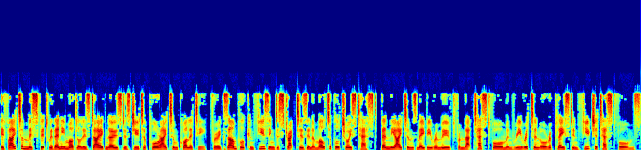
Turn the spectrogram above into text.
If item misfit with any model is diagnosed as due to poor item quality, for example confusing distractors in a multiple-choice test, then the items may be removed from that test form and rewritten or replaced in future test forms.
